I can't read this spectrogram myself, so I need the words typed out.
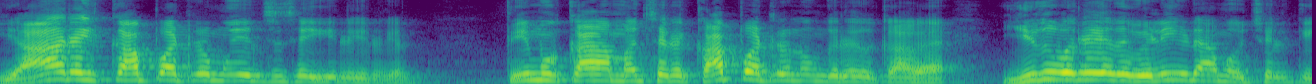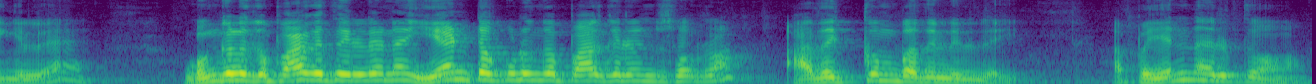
யாரை காப்பாற்ற முயற்சி செய்கிறீர்கள்? திமுக அமைச்சரை காப்பாற்றணுங்கிறதுக்காக இதுவரை அதை வெளியிடாமல் வச்சுருக்கீங்கள உங்களுக்கு பார்க்க தெரியலன்னா ஏன்ட்ட கொடுங்க பார்க்குறேன்னு சொல்கிறோம் அதற்கும் பதில் இல்லை. அப்போ என்ன அர்த்தம்?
